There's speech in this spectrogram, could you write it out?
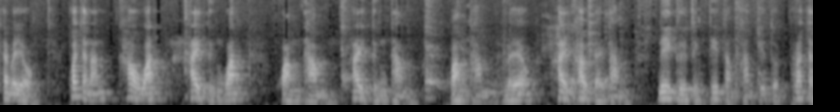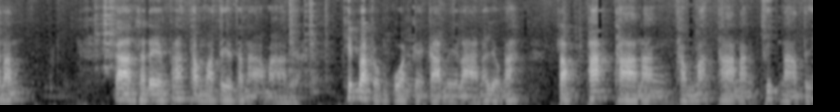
ใช่ไหมโยมเพราะฉะนั้นเข้าวัดให้ถึงวัดความธรรมให้ถึงธรรมความธรรมแล้วให้เข้าใจธรรมนี่คือสิ่งที่สำคัญที่สุด เพราะฉะนั้น การแสดงพระธรรมเทศนามาเนี่ยคิดว่าสมควรแก่การเวลานะโยมนะสัพพะทานังธรรมทานังชินาติ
